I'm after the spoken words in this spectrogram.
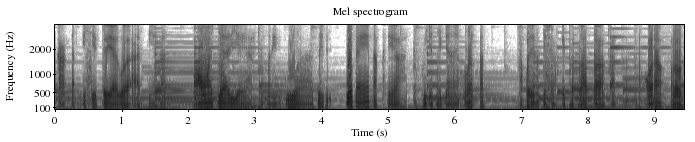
kangen di situ ya gua artinya kan mau aja dia ya temenin gua. Gua gak enak sih ya hujan-hujanan. Gua kan takutnya nanti sakit atau apa kan? Orang loh.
